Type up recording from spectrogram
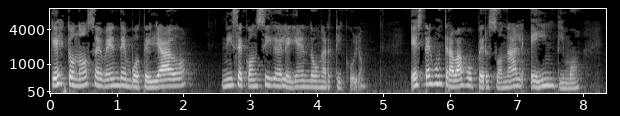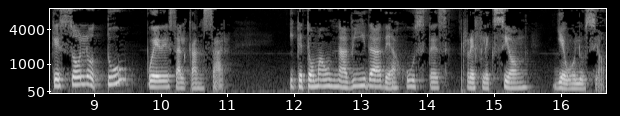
que esto no se vende embotellado ni se consigue leyendo un artículo. Este es un trabajo personal e íntimo que solo tú puedes alcanzar y que toma una vida de ajustes, reflexión y evolución.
